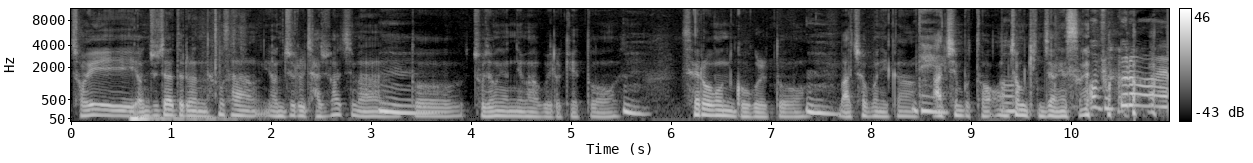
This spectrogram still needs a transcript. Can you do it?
저희 연주자들은 항상 연주를 자주 하지만, 음. 또 조정현님하고 이렇게 또, 음. 새로운 곡을 또 음. 맞춰보니까 네. 아침부터 엄청 어. 긴장했어요. 어, 부끄러워요.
